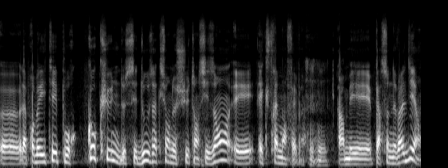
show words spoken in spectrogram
euh, la probabilité pour qu'aucune de ces 12 actions ne chute en 6 ans est extrêmement faible. Mhm. Alors, mais personne ne va le dire.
